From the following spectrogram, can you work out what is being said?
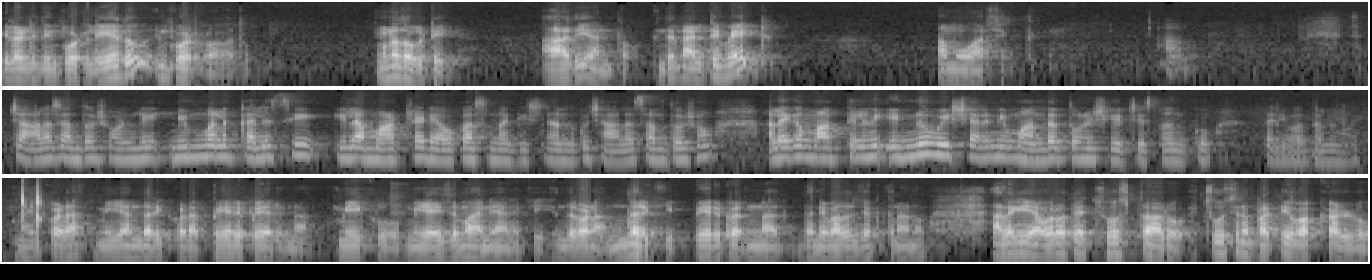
ఇలాంటిది ఇంకోటి లేదు ఇంకోటి రాదు. ఉన్నది ఒకటి అది అంతం. ఎందుకంటే అల్టిమేట్ అమ్మవారి శక్తి. చాలా సంతోషం అండి. మిమ్మల్ని కలిసి ఇలా మాట్లాడే అవకాశం నాకు ఇచ్చినందుకు చాలా సంతోషం. అలాగే మాకు తెలియని ఎన్నో విషయాలని మా అందరితోనే షేర్ చేసినందుకు ధన్యవాదాలండి. మీకు కూడా మీ అందరికి కూడా పేరు పేరున మీకు మీ యాజమాన్యానికి ఇందులో అందరికీ పేరు పేరున ధన్యవాదాలు చెప్తున్నాను. అలాగే ఎవరైతే చూస్తారో చూసిన ప్రతి ఒక్కళ్ళు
